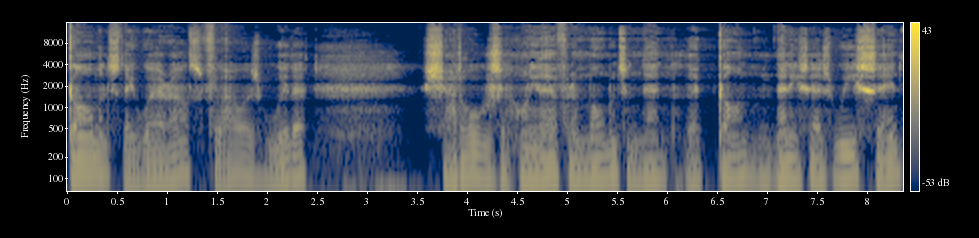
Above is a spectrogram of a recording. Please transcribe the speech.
garments, they wear out, flowers wither, shadows only there for a moment and then they're gone. And then he says, We sin.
